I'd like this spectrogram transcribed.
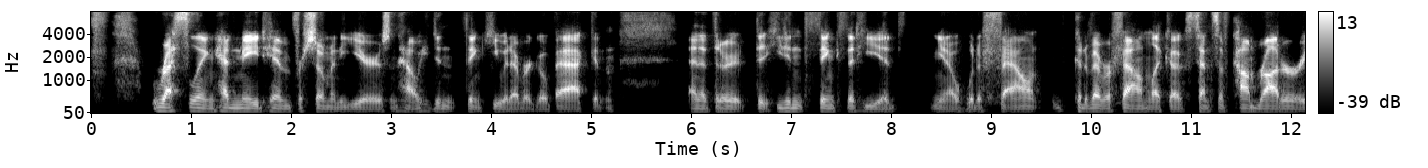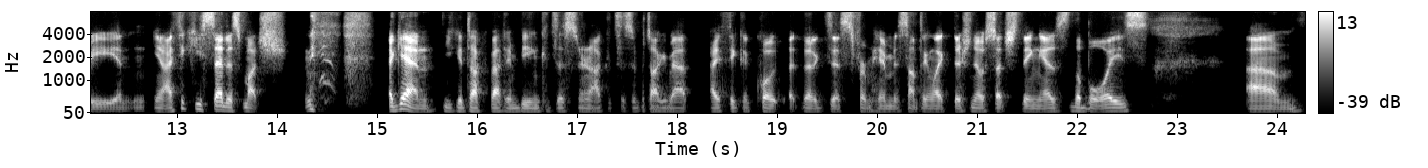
wrestling had made him for so many years and how he didn't think he would ever go back and and that there that he didn't think that he had you know would have found could have ever found like a sense of camaraderie. And you know I think he said as much. Again, you could talk about him being consistent or not consistent, but talking about, I think a quote that, exists from him is something like, "There's no such thing as the boys." Um,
